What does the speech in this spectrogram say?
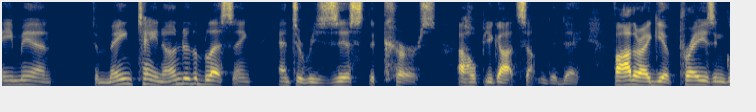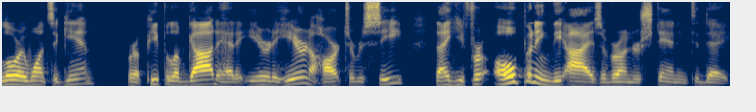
amen, to maintain under the blessing and to resist the curse. I hope you got something today. Father, I give praise and glory once again for a people of God who had an ear to hear and a heart to receive. Thank you for opening the eyes of our understanding today,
